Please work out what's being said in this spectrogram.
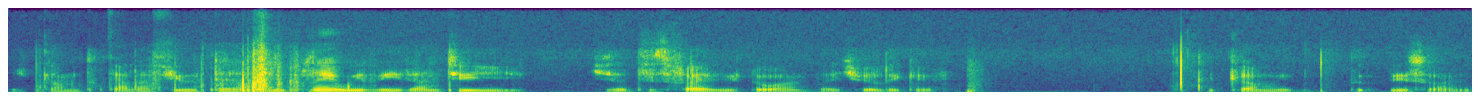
you come to color filter and you play with it until you, satisfied with the one that you're looking for. You come with this one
